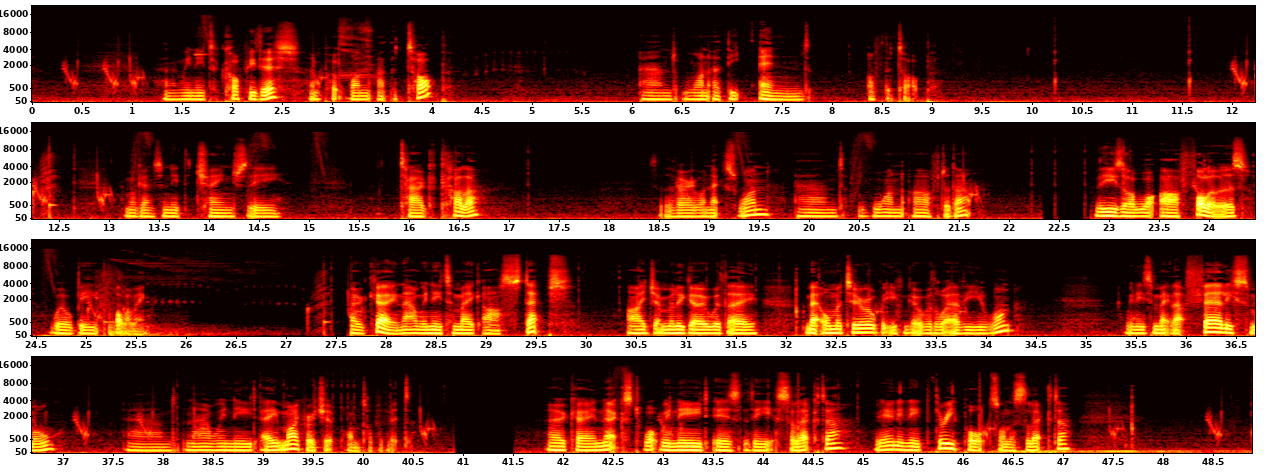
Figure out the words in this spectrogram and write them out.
And we need to copy this and put one at the top and one at the end of the top and we're going to need to change the tag color so the very one next one and one after that. These are what our followers will be following. Okay now we need to make our steps. I generally go with a metal material but you can go with whatever you want. We need to make that fairly small and now we need a microchip on top of it Okay, next what we need is the selector. We only need three ports on the selector.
